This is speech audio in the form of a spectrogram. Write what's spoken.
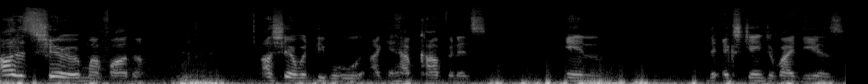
i'll just share it with my father I'll share with people who I can have confidence in the exchange of ideas.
